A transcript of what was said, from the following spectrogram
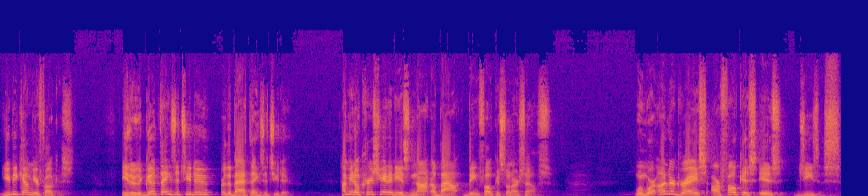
You become your focus. Either the good things that you do or the bad things that you do. How many know Christianity is not about being focused on ourselves? When we're under grace, our focus is Jesus,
